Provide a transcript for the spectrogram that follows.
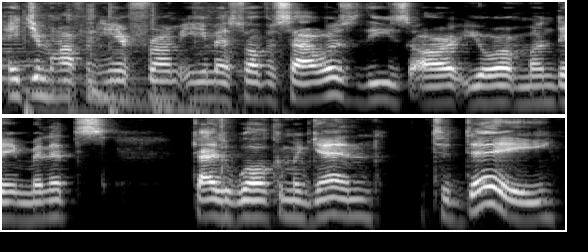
Hey, Jim Hoffman here from EMS Office Hours. These are your Monday Minutes. Guys, welcome again. Today,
